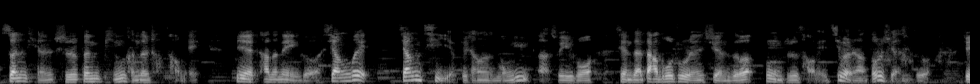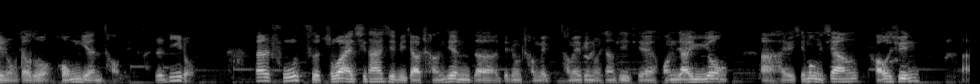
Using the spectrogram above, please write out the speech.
酸甜十分平衡的草草莓。并且它的那个香味、香气也非常的浓郁啊，所以说现在大多数人选择种植草莓，基本上都是选择这种叫做红颜草莓，这是第一种。但是除此之外，其他一些比较常见的这种草莓草莓品种，像是一些皇家御用啊，还有一些梦香、桃熏啊，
